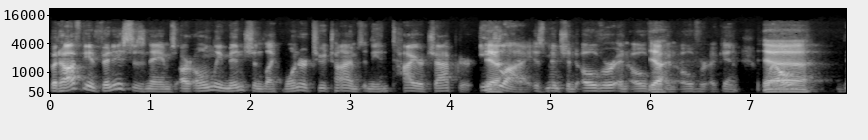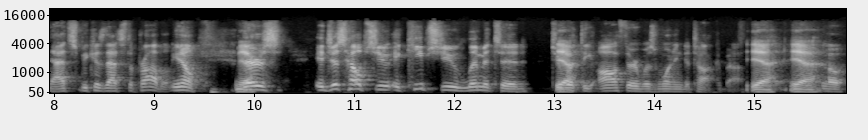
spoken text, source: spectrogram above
But Hophni and Phinehas's names are only mentioned like one or two times in the entire chapter. Eli is mentioned over and over and over again. Well, that's because that's the problem. You know, yeah. there's it just helps you, it keeps you limited to yeah. what the author was wanting to talk about. Yeah, yeah. So,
